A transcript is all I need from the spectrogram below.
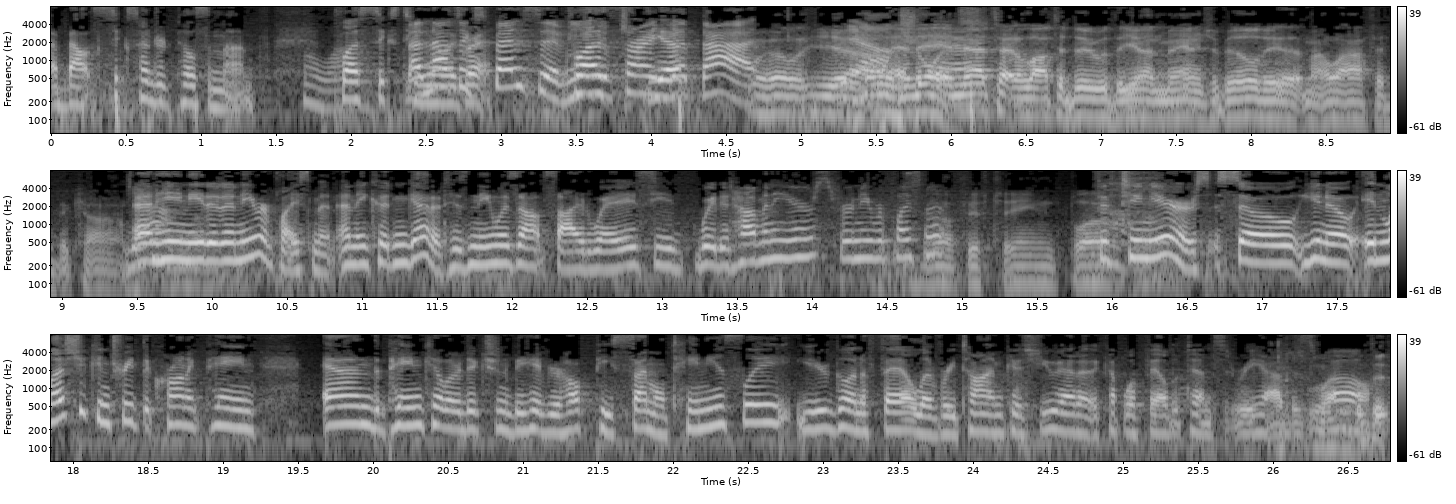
about 600 pills a month, plus 16 And that's milligram- expensive. you Plus, need to try and yep. get that. Well, yeah, Yeah. And, Insurance. and that's had a lot to do with the unmanageability that my life had become. And he needed a knee replacement, and he couldn't get it. His knee was out sideways. He waited how many years for a knee replacement? Uh, 15 plus. 15 years. So, you know, unless you can treat the chronic pain and the painkiller addiction and behavioral health piece simultaneously, you're going to fail every time because you had a couple of failed attempts at rehab as well. But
